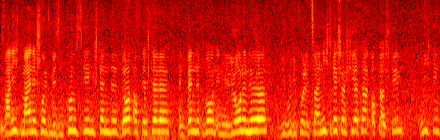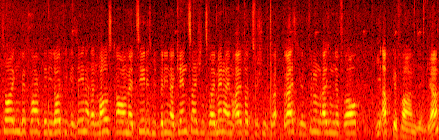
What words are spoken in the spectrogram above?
Es war nicht meine Schuld. Mir sind Kunstgegenstände dort auf der Stelle entwendet worden in Millionenhöhe, die, wo die Polizei nicht recherchiert hat, ob das stimmt. Nicht den Zeugen befragt, der die Leute gesehen hat. Ein mausgrauer Mercedes mit Berliner Kennzeichen, zwei Männer im Alter zwischen 30 und 35 und eine Frau, die abgefahren sind. Ja?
